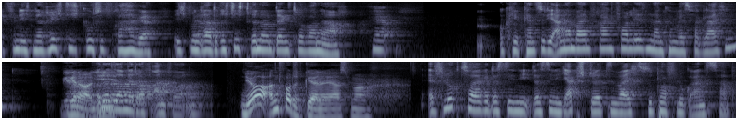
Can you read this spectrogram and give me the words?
Finde ich eine richtig gute Frage. Ich bin ja. gerade richtig drin und denke drüber nach. Ja. Okay, kannst du die anderen beiden Fragen vorlesen, dann können wir es vergleichen? Genau. Oder sollen wir darauf antworten? Ja, antwortet gerne erstmal. Äh, Flugzeuge, dass sie, dass sie nicht abstürzen, weil ich super Flugangst habe.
